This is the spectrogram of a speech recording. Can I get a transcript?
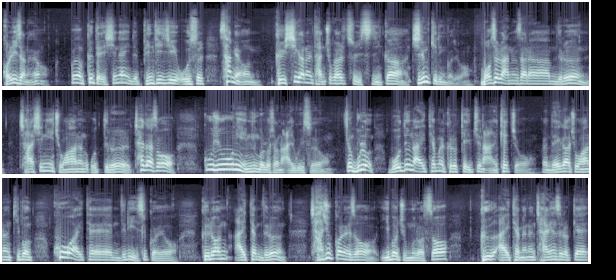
걸리잖아요. 그 대신에 이제 빈티지 옷을 사면 그 시간을 단축할 수 있으니까 지름길인 거죠. 멋을 아는 사람들은 자신이 좋아하는 옷들을 찾아서 꾸준히 입는 걸로 저는 알고 있어요. 물론 모든 아이템을 그렇게 입지는 않겠죠. 내가 좋아하는 기본 코어 아이템들이 있을 거예요. 그런 아이템들은 자주 꺼내서 입어줌으로써 그 아이템에는 자연스럽게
